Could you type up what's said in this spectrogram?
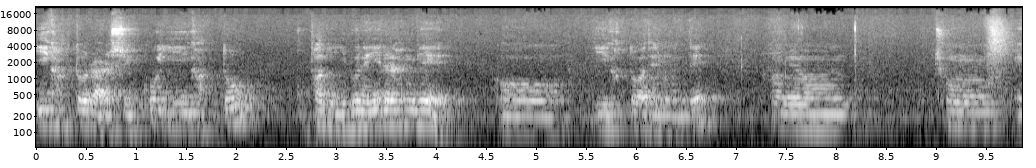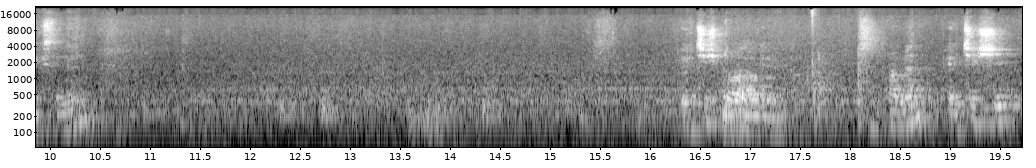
이 각도를 알 수 있고 이 각도 곱하기 2분의 1을 한 게 어, 이 각도가 되는 건데 그러면 총 x는 (170도가) 나오게 됩니다. 그러면 170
